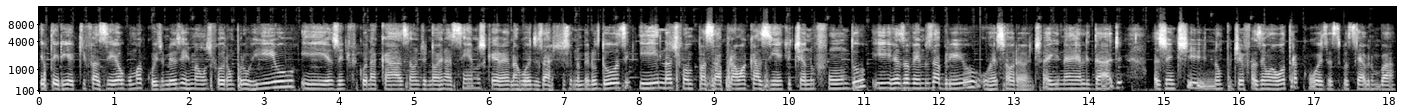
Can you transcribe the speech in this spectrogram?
eu teria que fazer alguma coisa. Meus irmãos foram para o Rio e a gente ficou na casa onde nós nascemos, que era na Rua dos Artistas número 12, e nós fomos passar para uma casinha que tinha no fundo e resolvemos abrir o, o restaurante. Aí, na realidade, a gente não podia fazer uma outra coisa se você abre um bar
